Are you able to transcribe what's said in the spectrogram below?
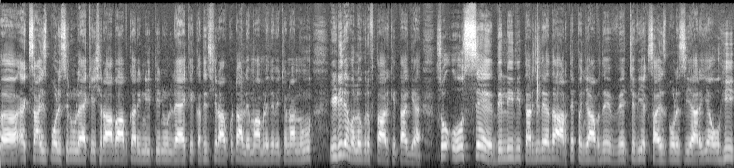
ਐਕਸਾਈਜ਼ ਪਾਲਿਸੀ ਨੂੰ ਲੈ ਕੇ ਸ਼ਰਾਬ ਆਬਕਾਰੀ ਨੀਤੀ ਨੂੰ ਲੈ ਕੇ ਕਥਿਤ ਸ਼ਰਾਬ ਘੁਟਾਲੇ ਮਾਮਲੇ ਦੇ ਵਿੱਚ ਉਹਨਾਂ ਨੂੰ ਈਡੀ ਦੇ ਵੱਲੋਂ ਗ੍ਰਿਫਤਾਰ ਕੀਤਾ ਗਿਆ। ਸੋ ਉਸ ਦਿੱਲੀ ਦੀ ਤਰਜ਼ ਦੇ ਆਧਾਰ ਤੇ ਪੰਜਾਬ ਦੇ ਵਿੱਚ ਵੀ ਐਕਸਾਈਜ਼ ਪਾਲਿਸੀ ਆ ਰਹੀ ਹੈ। ਉਹੀ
